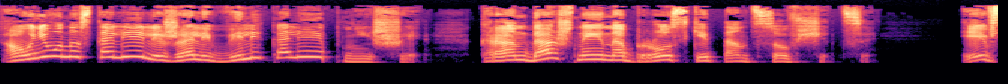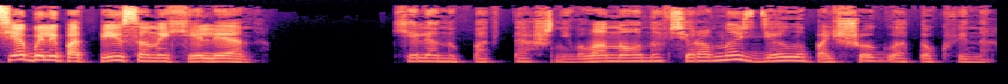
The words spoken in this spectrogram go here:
а у него на столе лежали великолепнейшие карандашные наброски танцовщицы, и все были подписаны Хелена. Хелену подташнивала, но она все равно сделала большой глоток вина.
